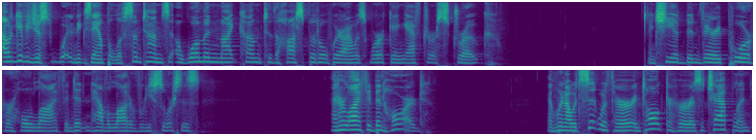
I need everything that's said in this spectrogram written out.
I'll give you just an example of sometimes a woman might come to the hospital where I was working after a stroke. And she had been very poor her whole life and didn't have a lot of resources. And her life had been hard. And when I would sit with her and talk to her as a chaplain,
